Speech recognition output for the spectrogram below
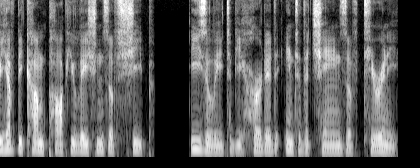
We have become populations of sheep, easily to be herded into the chains of tyranny.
